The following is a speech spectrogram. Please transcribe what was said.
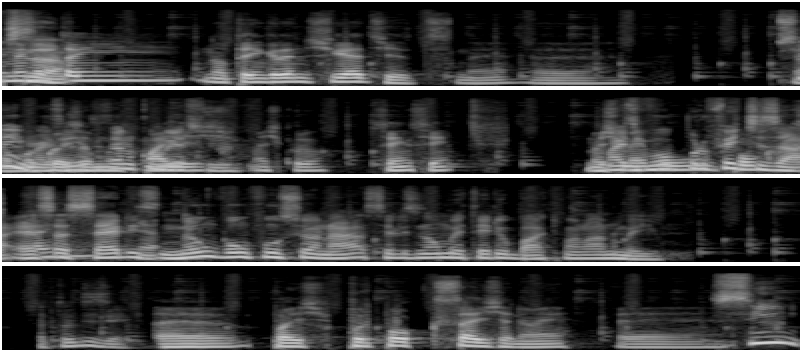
também não tem, não tem grandes gadgets, né? É, Sim, é uma mas coisa ainda tá muito mais, começo. né? mais cru. Sim, sim. Mas, eu mesmo vou profetizar, que essas tem- séries é. não vão funcionar se eles não meterem o Batman lá no meio. Já tô dizendo. É, pois, por pouco que seja, não é? É, Sim,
